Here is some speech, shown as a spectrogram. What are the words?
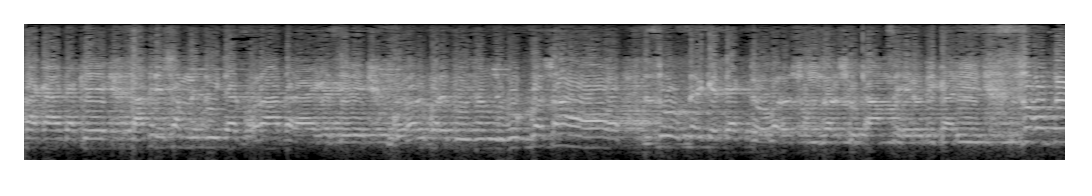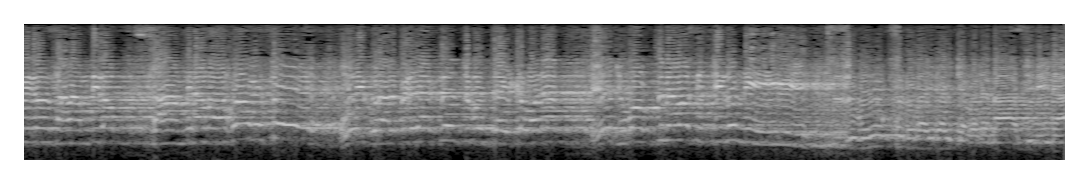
তাকায় দেখে তাদের সামনে দুইটা ঘোড়া দাঁড়ায় গেছে। ঘোড়ার উপরে দুইজন যুবক বসা। যুবকদেরকে দেখতে বড় সুন্দর সুঠাম দেহের অধিকারী। যুবক দুইজন সালাম দিল সালাম গেছে। ওই ঘোড়ার পেড়ে একজন যুবক যাইতে বলেন, এ যুবক, তুমি আমাকে চিনুনি? যুবক ছোট ভাই বলে, না, চিনি না।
